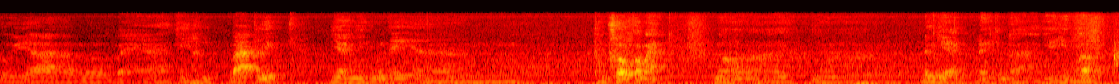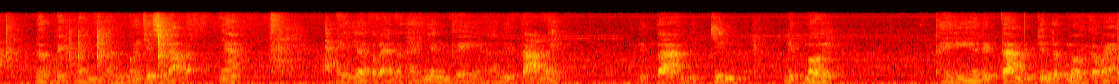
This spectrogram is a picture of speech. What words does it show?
tôi uh, vẽ cái hình ba clip và những cái uh, thông số các bạn. Nó ờ, đơn giản để chúng ta dễ hiểu hơn. Đặc biệt là những anh mới chơi xe đạp đấy nha. Bây giờ các bạn có thể nhìn cái à, clip 8 đây, clip 8 clip 9 clip 10 thì clip 8 clip 9 clip 10 các bạn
